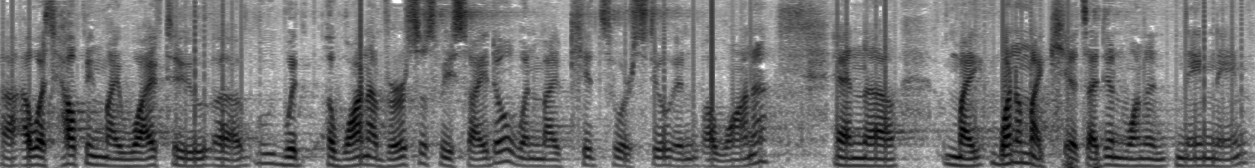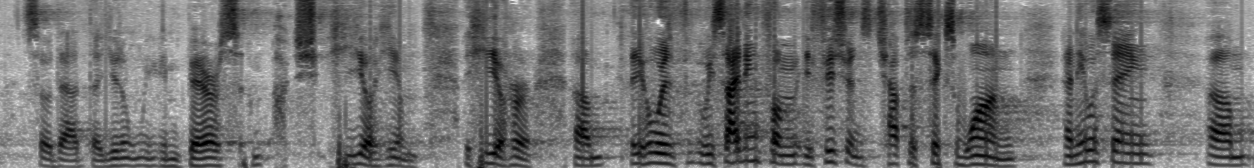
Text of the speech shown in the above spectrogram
uh, I was helping my wife to uh, with Awana versus recital when my kids were still in Awana, and uh, my one of my kids I didn't want to name name so that uh, you don't embarrass he or him, he or her. Um, he was reciting from Ephesians chapter six one, and he was saying um,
